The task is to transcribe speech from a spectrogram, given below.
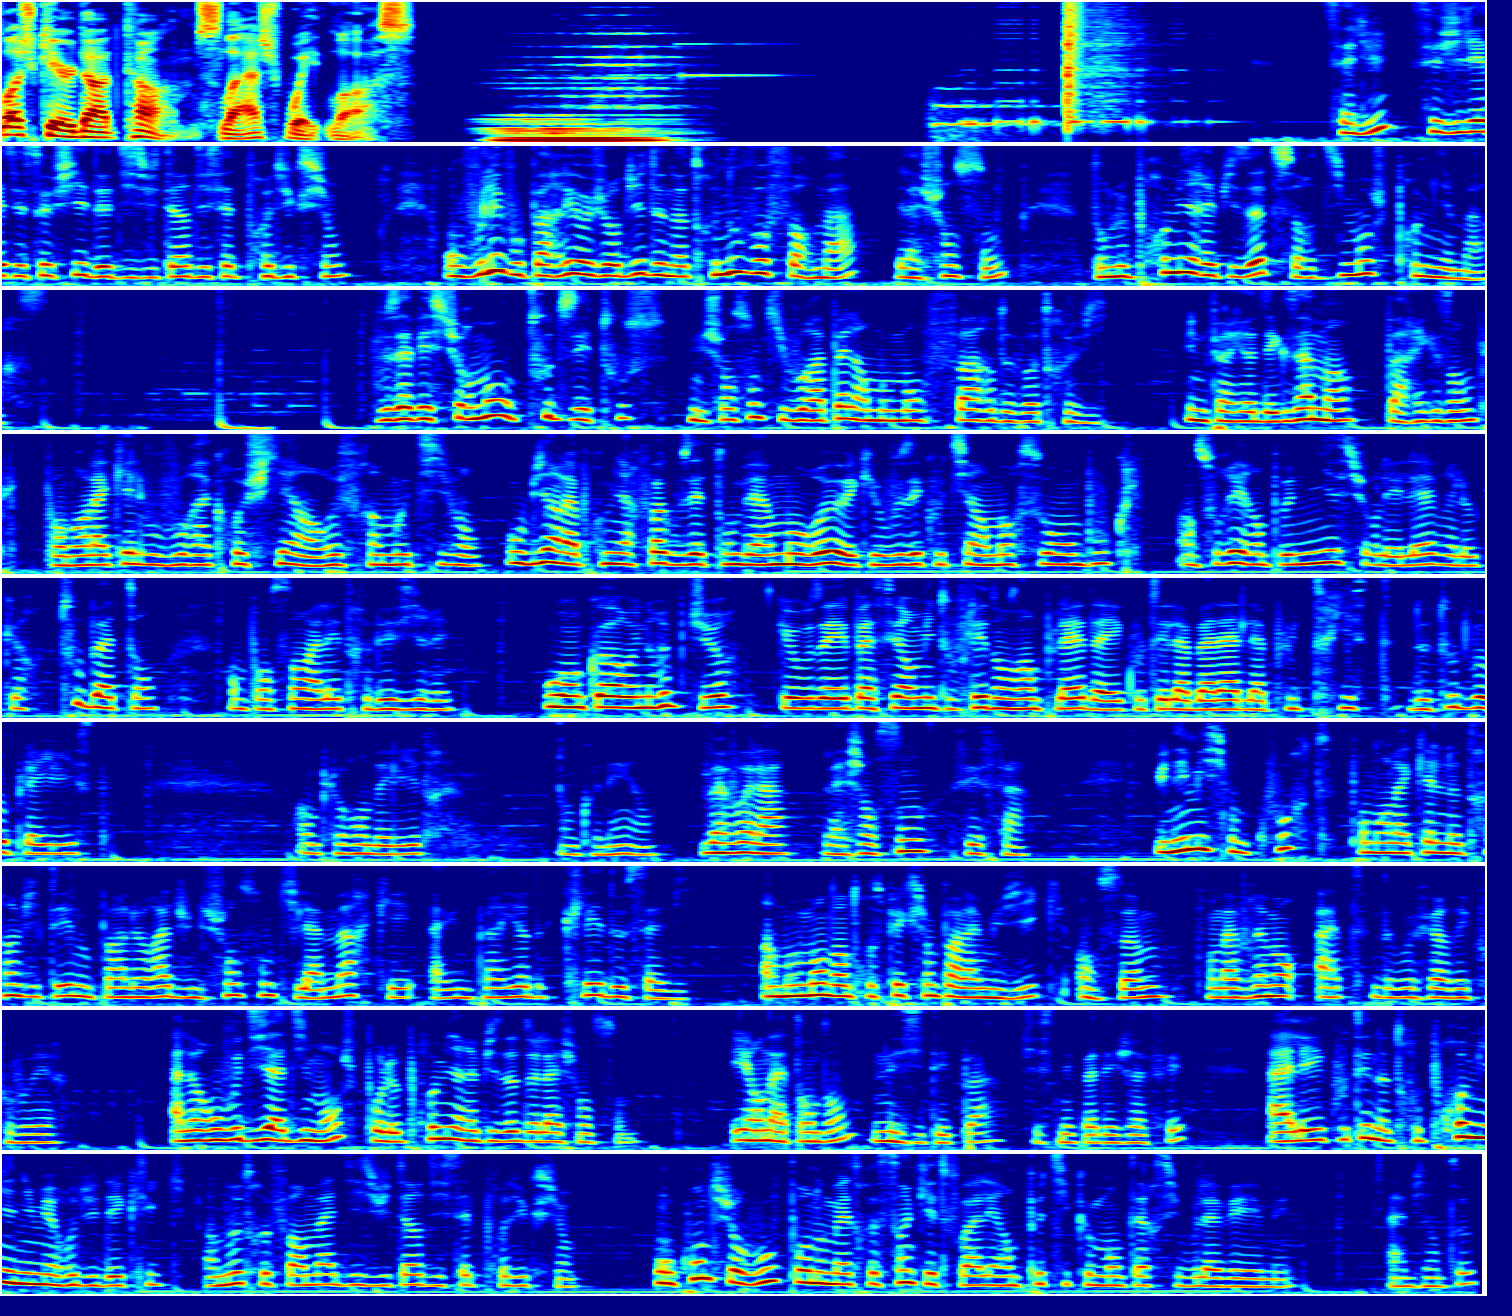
plushcare.com slash weight loss. Salut, c'est Juliette et Sophie de 18h17 Productions. On voulait vous parler aujourd'hui de notre nouveau format, la chanson, dont le premier épisode sort dimanche 1er mars. Vous avez sûrement toutes et tous une chanson qui vous rappelle un moment phare de votre vie. Une période d'examen, par exemple, pendant laquelle vous vous raccrochiez à un refrain motivant, ou bien la première fois que vous êtes tombé amoureux et que vous écoutiez un morceau en boucle, un sourire un peu niais sur les lèvres et le cœur tout battant en pensant à l'être désiré. Ou encore une rupture que vous avez passée en mitouflé dans un plaid à écouter la balade la plus triste de toutes vos playlists. En pleurant des litres. On connaît, hein. Bah voilà, la chanson, c'est ça. Une émission courte pendant laquelle notre invité nous parlera d'une chanson qui l'a marqué à une période clé de sa vie. Un moment d'introspection par la musique, en somme, qu'on a vraiment hâte de vous faire découvrir. Alors on vous dit à dimanche pour le premier épisode de la chanson. Et en attendant, n'hésitez pas, si ce n'est pas déjà fait, à aller écouter notre premier numéro du déclic, un autre format 18h17 production. On compte sur vous pour nous mettre 5 étoiles et un petit commentaire si vous l'avez aimé. À bientôt.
